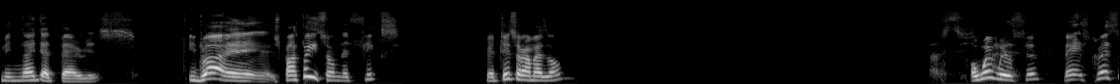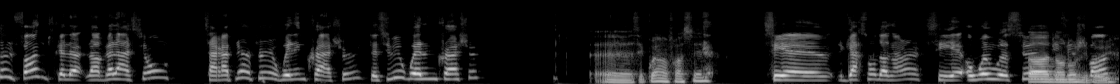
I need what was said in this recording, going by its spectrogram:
Midnight at Paris. Il doit. euh, je pense pas qu'il est sur Netflix. Mais peut-être sur Amazon. Owen Wilson. Ben, je trouvais ça le fun parce que leur, leur relation, ça rappelait un peu Wedding Crasher. T'as-tu vu Wedding Crasher? Euh, c'est quoi en français? C'est euh, le garçon d'honneur. C'est Owen Wilson Ah non, non, j'ai pas vu.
